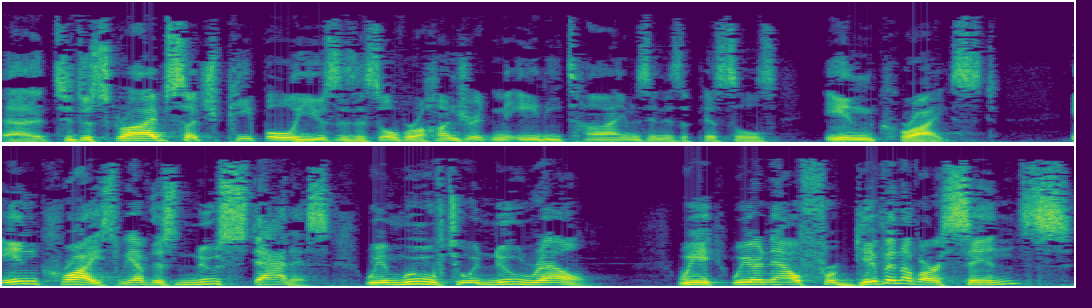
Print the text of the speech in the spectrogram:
uh, to describe such people. He uses this over 180 times in his epistles. In Christ, in Christ, we have this new status. We move to a new realm. We we are now forgiven of our sins.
